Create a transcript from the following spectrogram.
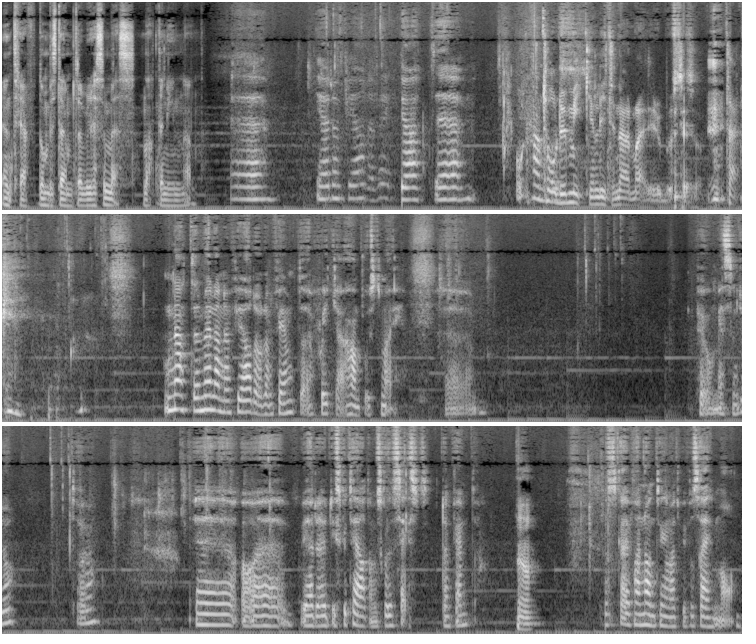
En träff de bestämt över sms natten innan. Uh, ja, den fjärde vet jag att uh, Hampus... Tar du micken lite närmare är du bussig så. Tack. Natten mellan den fjärde och den femte skickar Hampus till mig. Uh, på Messenger, tror jag. Uh, och uh, vi hade diskuterat om vi skulle ses den femte. Ja. Då skrev han någonting om att vi får se imorgon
